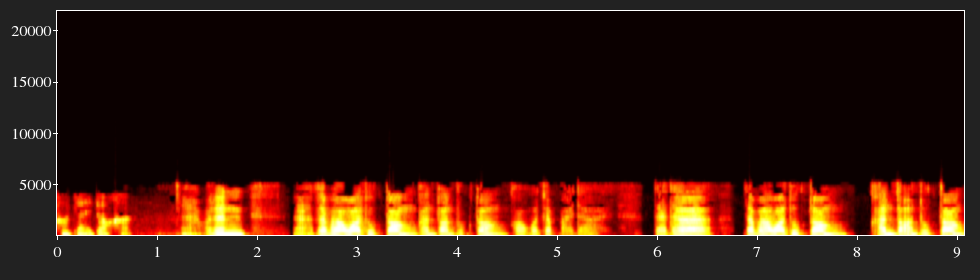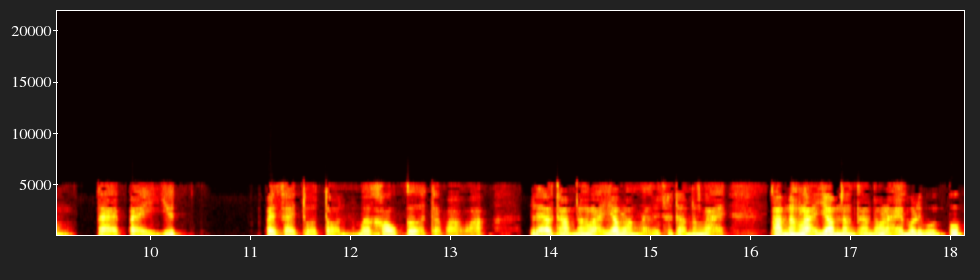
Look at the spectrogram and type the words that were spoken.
เข้าใจเจ้าค่ะอ่าเพราะฉะนั้นอ่า สภาวะถูกต้องขั้นตอนถูกต้องเขาก็จะไปได้ แต่ถ้าสภาวะถูกต้องขั้นตอนถูกต้อง แต่ไปยึดไปใส่ตัวตน เมื่อเขาเกิดสภาวะ แล้วทำทั้งหลายย่อมหลังไหลไปสู่ธรรมทั้งหลายทำทั้งหลายย่อมหลังทำทั้งหลายให้บริบูรณ์ปุ๊บ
